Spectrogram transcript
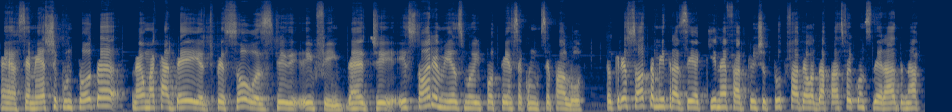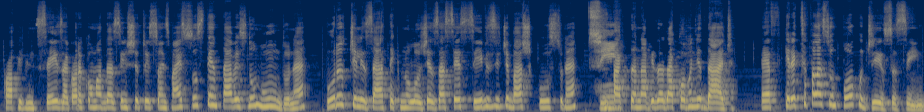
É, você mexe com toda né, uma cadeia de pessoas, de, enfim, né, de história mesmo e potência, como você falou. Eu queria só também trazer aqui, né, Fábio, que o Instituto Favela da Paz foi considerado na COP26 agora como uma das instituições mais sustentáveis do mundo, né? Por utilizar tecnologias acessíveis e de baixo custo, né? Sim. Impactando a vida da comunidade. É, queria que você falasse um pouco disso, assim.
